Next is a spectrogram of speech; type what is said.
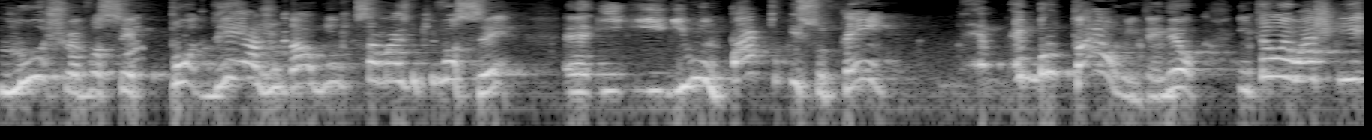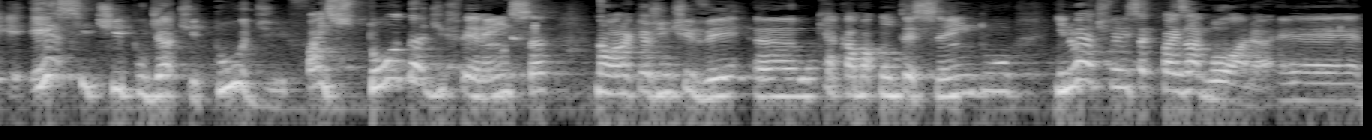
Luxo é você poder ajudar alguém que precisa mais do que você. É, e, e, e o impacto que isso tem é, é, brutal, entendeu? Então eu acho que esse tipo de atitude faz toda a diferença na hora que a gente vê uh, o que acaba acontecendo. E não é a diferença que faz agora. É,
